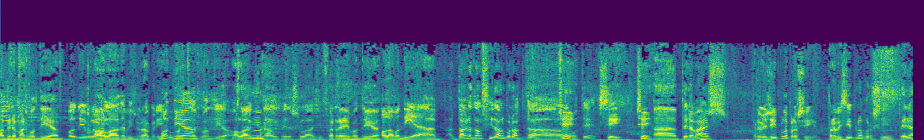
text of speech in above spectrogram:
Hola, Pere Mas, bon dia. Bon dia, Blai. Hola, David Broc, Bon dia. estàs? Bon dia. Hola, què tal, Pere Solàs i Ferrer, bon dia. Hola, bon dia. Uh, et va agradar el final, Broc, de Sí. OT? Sí. Sí. Uh, Pere Mas, Previsible, però sí. previsible, però sí. Pere?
